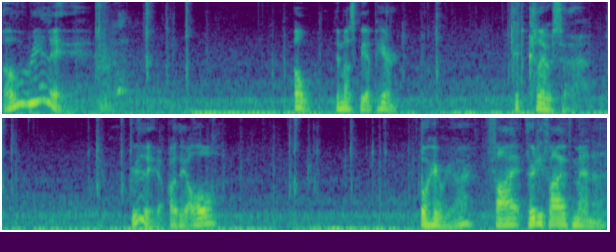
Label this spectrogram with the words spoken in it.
Oh, really? Oh, they must be up here. Get closer. Really? Are they all... Oh, here we are. Five, 35 mana.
